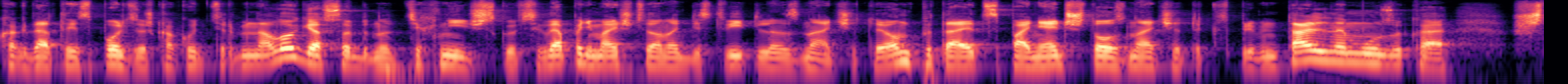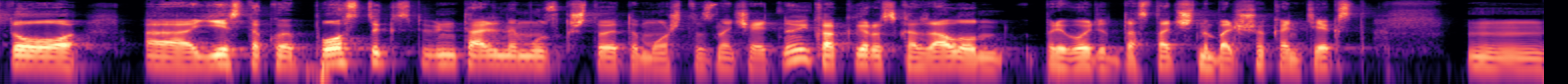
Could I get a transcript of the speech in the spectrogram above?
когда ты используешь какую-то терминологию, особенно техническую, всегда понимать, что она действительно значит. И он пытается понять, что значит экспериментальная музыка, что э, есть такое постэкспериментальная музыка, что это может означать. Ну и, как и рассказал, он приводит достаточно большой контекст м,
